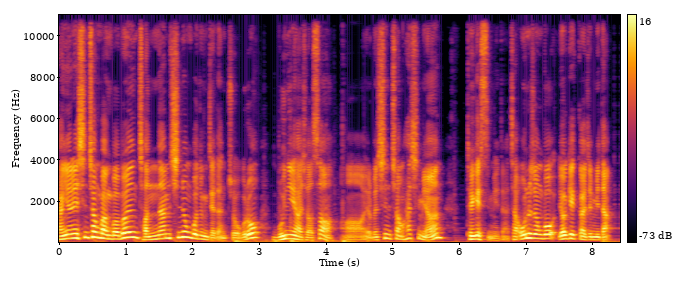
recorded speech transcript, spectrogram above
당연히 신청 방법은 전남 신용보증재단 쪽으로 문의하셔서 어, 여러분 신청하시면 되겠습니다. 자 오늘 정보 여기까지입니다.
